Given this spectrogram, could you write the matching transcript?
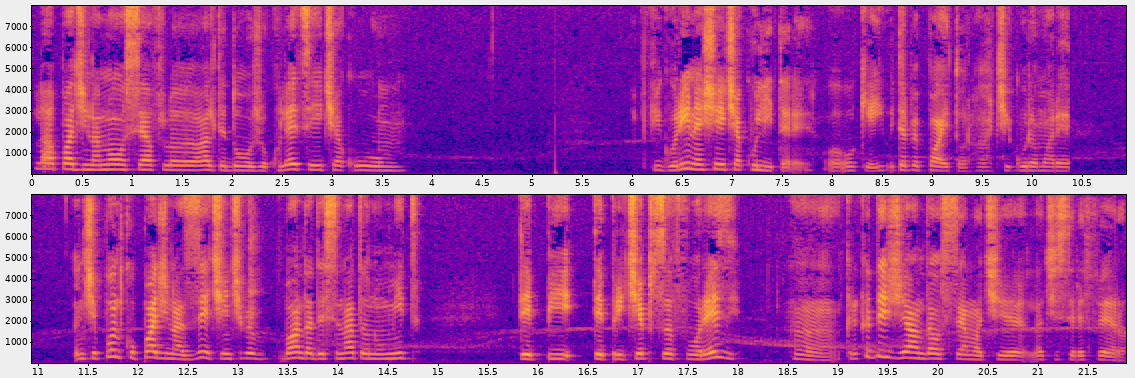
La pagina 9 se află alte două joculețe, aici cu figurine și aici cu litere. Oh, ok, uite pe Python. Ah, ce gură mare. Începând cu pagina 10, începe banda desenată numit Te, pi, te pricep să forezi? Hmm, cred că deja îmi dau seama ce, la ce se referă.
